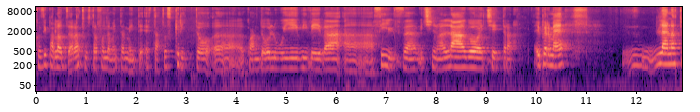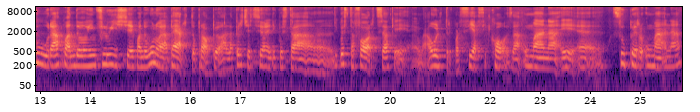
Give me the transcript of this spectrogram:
così parlò Zarathustra fondamentalmente è stato scritto uh, quando lui viveva a Sils, vicino al lago, eccetera. E per me la natura quando influisce, quando uno è aperto proprio alla percezione di questa, di questa forza che va oltre qualsiasi cosa umana e eh, superumana,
